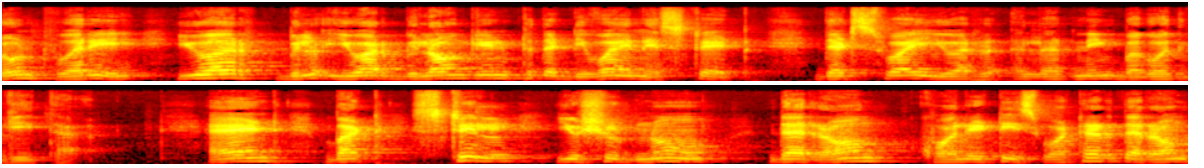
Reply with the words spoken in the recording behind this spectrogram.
don't worry. You are you are belonging to the divine estate. That's why you are learning bhagavad gita. And but still you should know the wrong qualities. What are the wrong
